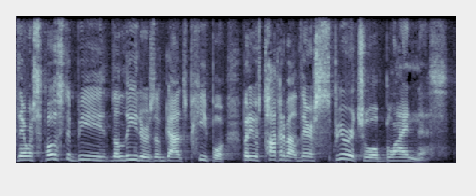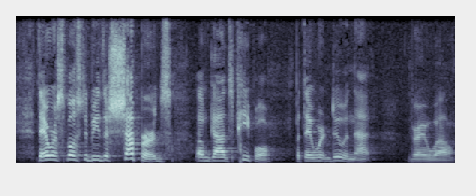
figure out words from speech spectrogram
They were supposed to be the leaders of God's people, but he was talking about their spiritual blindness. They were supposed to be the shepherds of God's people, but they weren't doing that very well.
